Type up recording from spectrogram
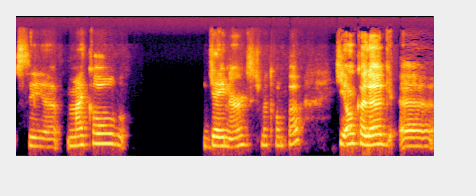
C'est Michael Gainer, si je ne me trompe pas, qui est oncologue, euh,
